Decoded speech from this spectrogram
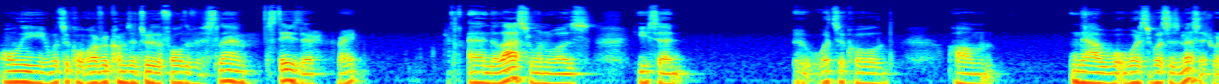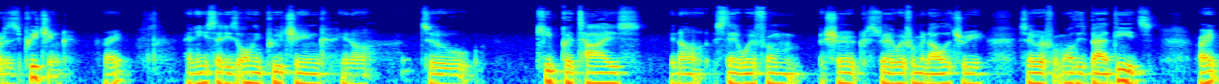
only what's it called whoever comes into the fold of Islam stays there right? And the last one was he said what's it called um now what's what's his message? What is he preaching? Right? And he said he's only preaching you know to keep good ties you know, stay away from shirk, stay away from idolatry, stay away from all these bad deeds, right?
